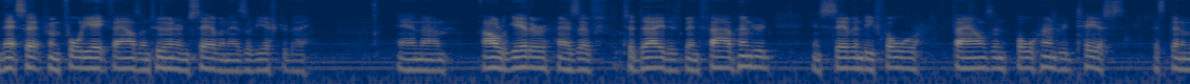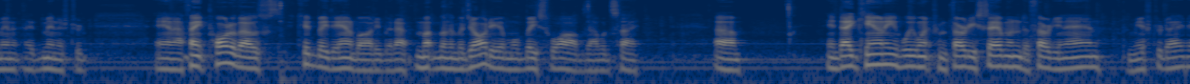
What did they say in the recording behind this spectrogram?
and that's up from 48,207 as of yesterday. And um, altogether, as of today, there's been 574,400 tests that's been administered. And I think part of those could be the antibody, but the majority of them will be swabs, I would say. Um, in Dade County, we went from 37 to 39 from yesterday.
